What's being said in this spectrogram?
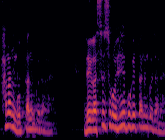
하나님 없다는 거잖아요. 내가 스스로 해보겠다는 거잖아요.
